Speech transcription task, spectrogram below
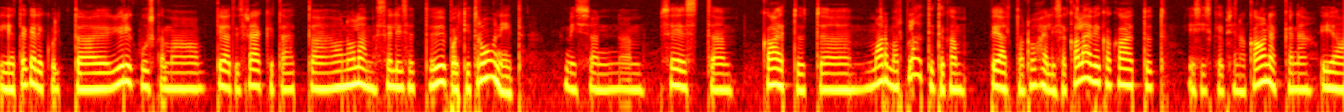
ja tegelikult äh, Jüri Kuuskemaa teadis rääkida, et äh, on olemas sellised ööpotitroonid, mis on ähm, seest kaetud marmorplaatidega, pealt on rohelise kaleviga kaetud ja siis käib sinna kaanekene ja,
